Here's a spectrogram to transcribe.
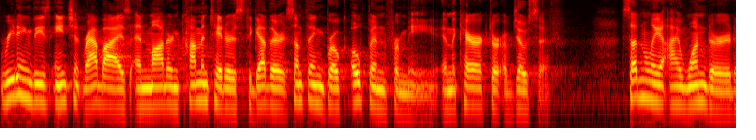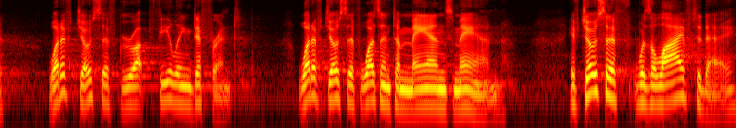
Reading these ancient rabbis and modern commentators together, something broke open for me in the character of Joseph. Suddenly, I wondered what if Joseph grew up feeling different? What if Joseph wasn't a man's man? If Joseph was alive today,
